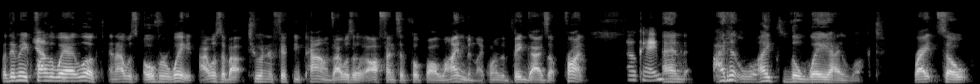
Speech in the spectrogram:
but they make fun of the way I looked. And I was overweight. I was about 250 pounds. I was an offensive football lineman, like one of the big guys up front. Okay. And I didn't like the way I looked. Right. So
